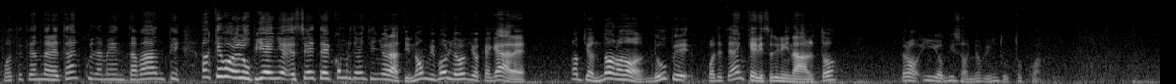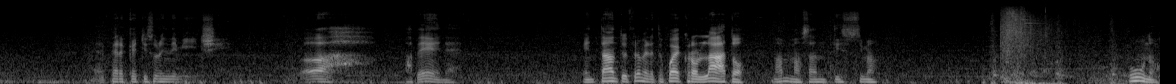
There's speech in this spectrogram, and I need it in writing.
potete andare tranquillamente avanti. Anche voi lupi igno- siete completamente ignorati. Non vi voglio proprio cagare. Oddio, no, no, no. Lupi potete anche risalire in alto. Però io ho bisogno di tutto qua. Eh, perché ci sono i nemici. Ah, va bene. E intanto il frame rate qua è crollato. Mamma santissima. Uno.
